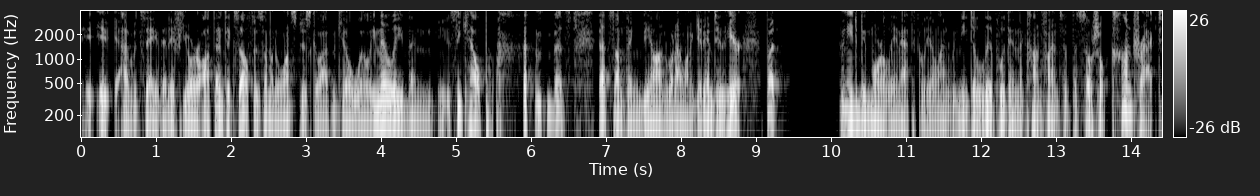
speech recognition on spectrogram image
it, it, I would say that if your authentic self is someone who wants to just go out and kill willy nilly, then seek help. that's that's something beyond what I want to get into here. But we need to be morally and ethically aligned. We need to live within the confines of the social contract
